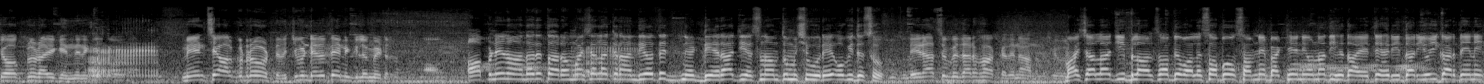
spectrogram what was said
ਚੌਕ ਫਲੋਰਾ ਵੀ ਕਹਿੰਦੇ ਨੇ। ਮੇਨ ਸਿਆਲਕੋਟ ਰੋਡ ਦੇ ਵਿੱਚ ਵਿੰਡੇ ਤੋਂ 3 ਕਿਲੋਮੀਟਰ। ਆਪਣੇ ਨਾਂ ਦਾ ਤੇ ਤਾਰਫ ਮਾਸ਼ਾਅੱਲਾ ਕਰਾਉਂਦੇ ਹੋ ਤੇ ਡੇਰਾ ਜਿਸ ਨਾਮ ਤੋਂ ਮਸ਼ਹੂਰ ਹੈ ਉਹ ਵੀ ਦੱਸੋ। ਡੇਰਾ ਸੂਬੇਦਾਰ ਹੱਕ ਦੇ ਨਾਮ ਮਸ਼ਹੂਰ। ਮਾਸ਼ਾਅੱਲਾ ਜੀ ਬਲਾਲ ਸਾਹਿਬ ਦੇ ਵਾਲਦ ਸਾਹਿਬ ਉਹ ਸਾਹਮਣੇ ਬੈਠੇ ਨੇ ਉਹਨਾਂ ਦੀ ਹਦਾਇਤ ਤੇ ਖਰੀਦਦਾਰੀ ਉਹੀ ਕਰਦੇ ਨੇ।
